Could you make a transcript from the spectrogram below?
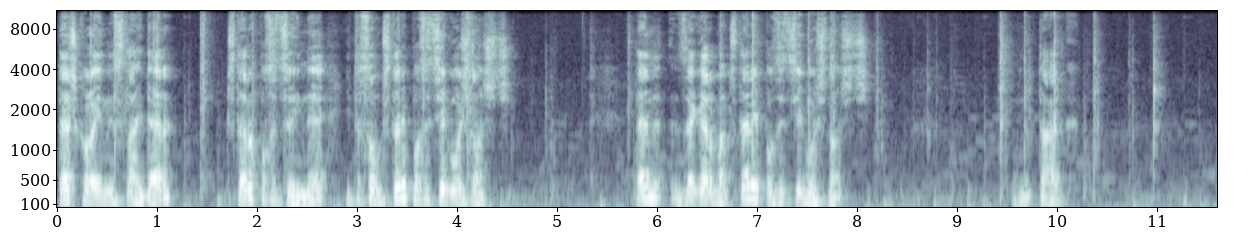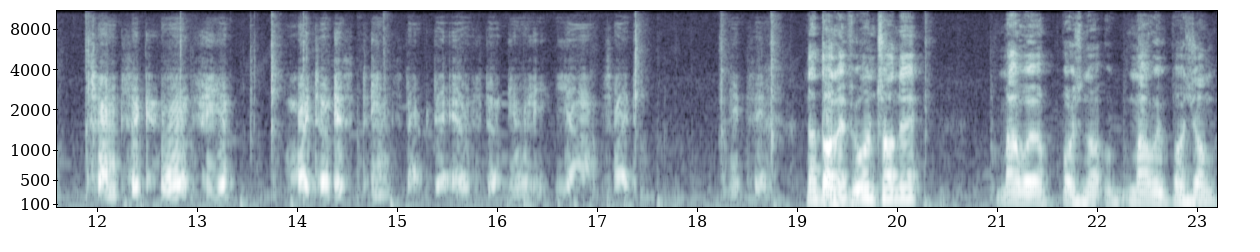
też kolejny slider, czteropozycyjny i to są cztery pozycje głośności. Ten zegar ma cztery pozycje głośności. Mamy tak. 20 Uhr 4. Heute ist Dienstag, der 11. Juli, Jahr 2017. Na dole wyłączony, mały, pozno, mały poziom,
